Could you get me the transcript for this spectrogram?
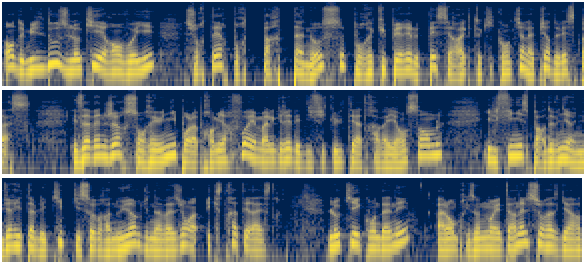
En 2012, Loki est renvoyé sur Terre par Thanos pour récupérer le Tesseract qui contient la pierre de l'espace. Les Avengers sont réunis pour la première fois et malgré des difficultés à travailler ensemble, ils finissent par devenir une véritable équipe qui sauvera New York d'une invasion extraterrestre. Loki est condamné à l'emprisonnement éternel sur Asgard.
